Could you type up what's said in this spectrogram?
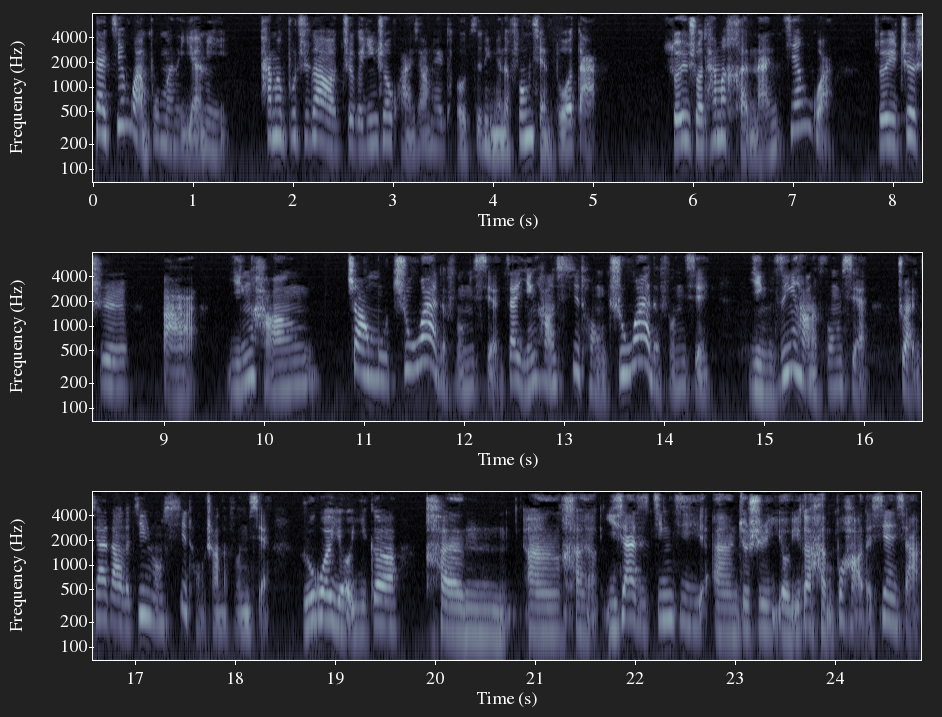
在监管部门的眼里，他们不知道这个应收款项类投资里面的风险多大，所以说他们很难监管。所以这是把银行账目之外的风险，在银行系统之外的风险，影子银行的风险，转嫁到了金融系统上的风险。如果有一个。很嗯很一下子经济嗯就是有一个很不好的现象，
